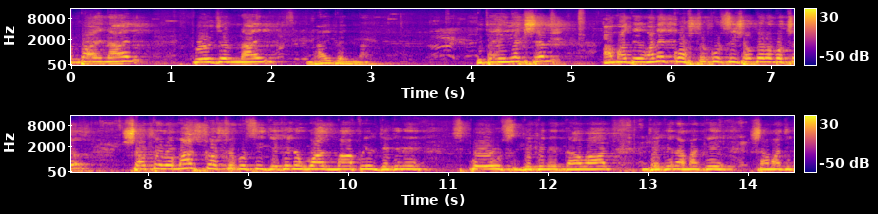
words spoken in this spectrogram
উপায় নাই প্রয়োজন নাই ভাইবেন না। এটা ইলেকশন আমাদের অনেক কষ্ট করছি সতেরো বছর। সতেরো মাস কষ্ট করছি যেখানে ওয়াজ মাহফিল যেখানে স্পোর্টস যেখানে দাওয়াত যেখানে আমাকে সামাজিক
